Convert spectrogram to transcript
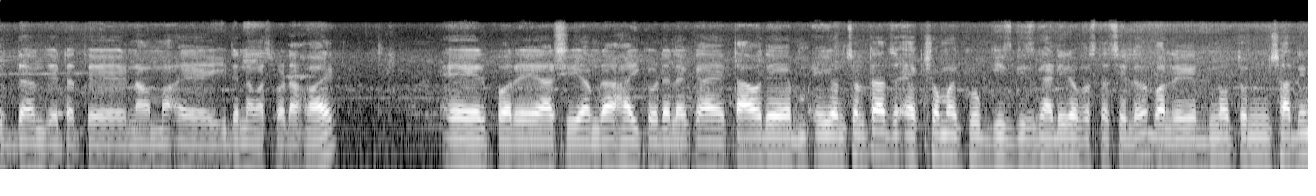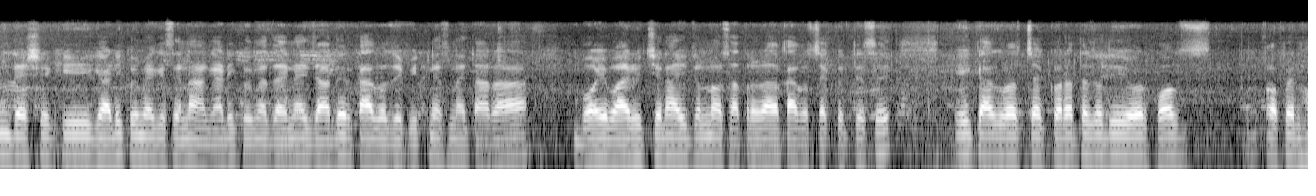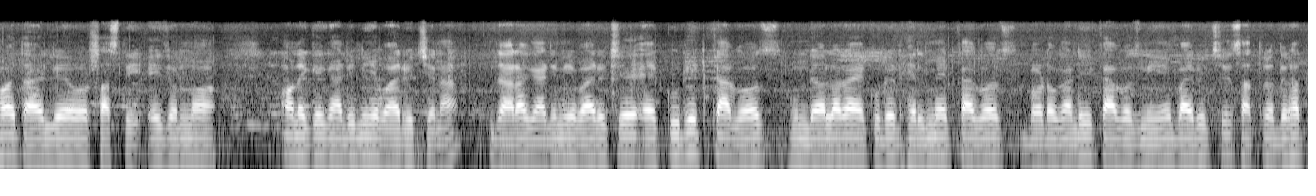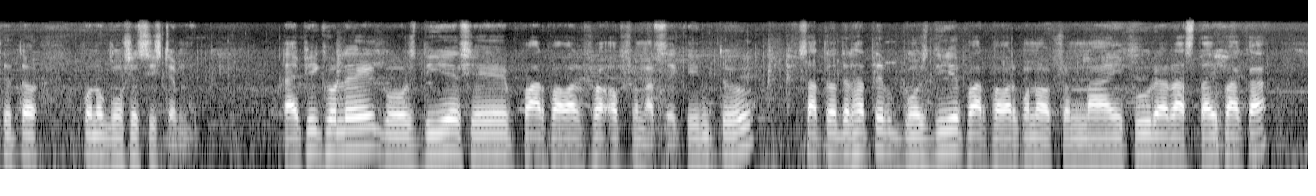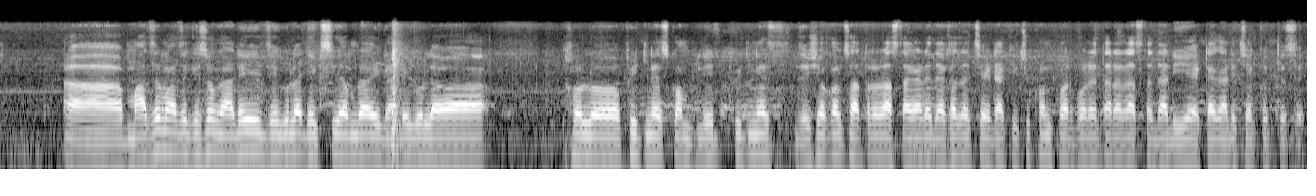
উদ্যান যেটাতে নামা ঈদের নামাজ পড়া হয়। এরপরে আসি আমরা হাইকোর্ট এলাকায়। তাও এই অঞ্চলটা এক সময় খুব গিজ গিজ গাড়ির অবস্থা ছিল। বলে নতুন স্বাধীন দেশে কি গাড়ি কমে গেছে? না, গাড়ি কমে যায় নাই। যাদের কাগজে ফিটনেস নাই তারা ভয়ে বাইর হচ্ছে না, এই জন্য ছাত্ররা কাগজ চেক করতেছে। এই কাগজ চেক করাতে যদি ওর ফলস ওপেন হয়, তাহলে ওর শাস্তি। এই জন্য অনেকে গাড়ি নিয়ে বাইর হচ্ছে না। যারা গাড়ি নিয়ে বাইর হচ্ছে অ্যাকুরেট কাগজ, হুন্ডাওয়ালারা অ্যাকুরেট হেলমেট কাগজ, বড় গাড়ি কাগজ নিয়ে বাইর হচ্ছে। ছাত্রদের হাতে তো কোনো ঘোষের সিস্টেম নেই। ট্রাফিক হলে ঘোষ দিয়ে সে পার পাওয়ার অপশন আছে। কিন্তু ছাত্রদের হাতে ঘোষ দিয়ে পার পাওয়ার কোনো অপশন নাই, পুরা রাস্তায় ফাঁকা। মাঝে মাঝে কিছু গাড়ি, যেগুলো দেখছি আমরা, এই গাড়িগুলো হলো ফিটনেস কমপ্লিট ফিটনেস যে সকল ছাত্র রাস্তাঘাটে দেখা যাচ্ছে, এটা কিছুক্ষণ পর পরে তারা রাস্তায় দাঁড়িয়ে একটা গাড়ি চেক করতেছে।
